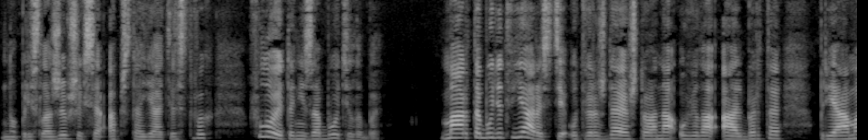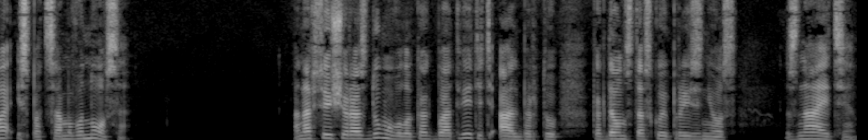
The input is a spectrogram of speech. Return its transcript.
но при сложившихся обстоятельствах Фло это не заботило бы. Марта будет в ярости, утверждая, что она увела Альберта прямо из-под самого носа. Она все еще раздумывала, как бы ответить Альберту, когда он с тоской произнес «Знаете...»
